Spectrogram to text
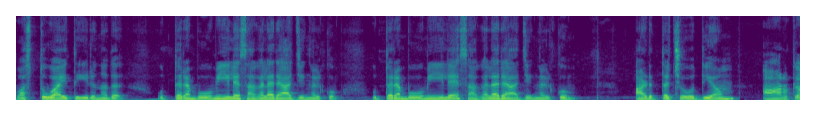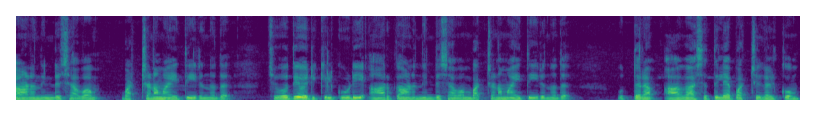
വസ്തുവായി തീരുന്നത് ഉത്തരം ഭൂമിയിലെ സകല രാജ്യങ്ങൾക്കും ഉത്തരം ഭൂമിയിലെ സകല രാജ്യങ്ങൾക്കും. അടുത്ത ചോദ്യം ആർക്കാണ് നിന്റെ ശവം ഭക്ഷണമായി തീരുന്നത് ചോദ്യം ഒരിക്കൽ കൂടി ആർക്കാണ് നിന്റെ ശവം ഭക്ഷണമായി തീരുന്നത് ഉത്തരം ആകാശത്തിലെ പക്ഷികൾക്കും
